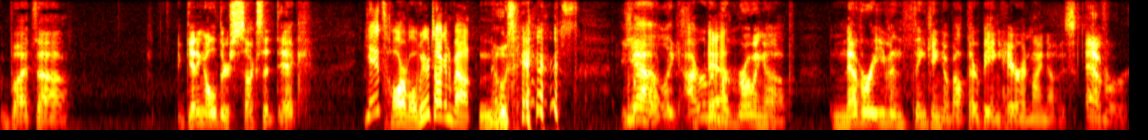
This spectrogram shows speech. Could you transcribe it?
But uh, getting older sucks a dick. Yeah, it's horrible. We were talking about nose hairs. Yeah, like I remember Yeah. growing up, never even thinking about there being hair in my nose ever.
